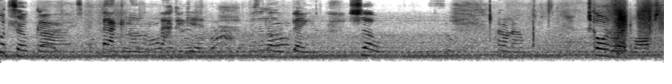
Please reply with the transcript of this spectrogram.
What's up, guys? Back another, back again with another banger. So, I don't know. Let's go to Red Lobster.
